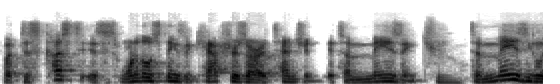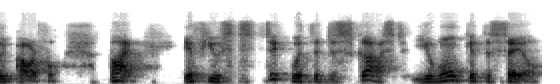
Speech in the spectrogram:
But disgust is one of those things that captures our attention. It's amazing. True. it's amazingly powerful. But if you stick with the disgust you won't get the sale.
